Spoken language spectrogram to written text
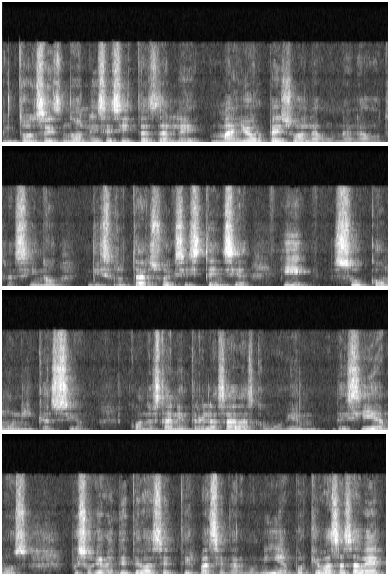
Entonces no necesitas darle mayor peso a la una a la otra, sino disfrutar su existencia y su comunicación. Cuando están entrelazadas, como bien decíamos, pues obviamente te vas a sentir más en armonía, porque vas a saber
